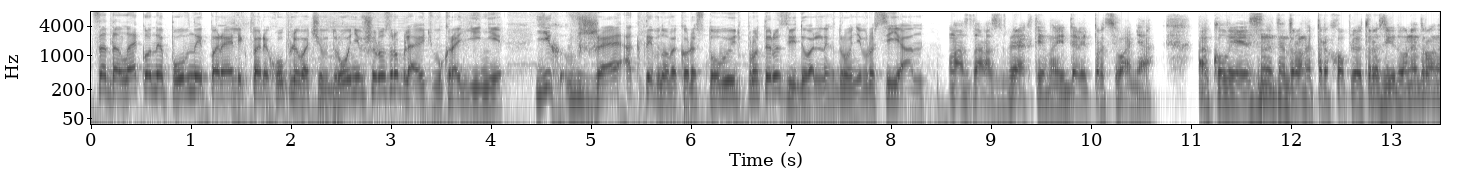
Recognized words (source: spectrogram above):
це далеко не повний перелік перехоплювачів дронів, що розробляють в Україні. Їх вже активно використовують проти розвідувальних дронів росіян. У нас зараз вже активно йде відпрацювання, коли зенитні дрони перехоплюють розвідувальні дрони.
